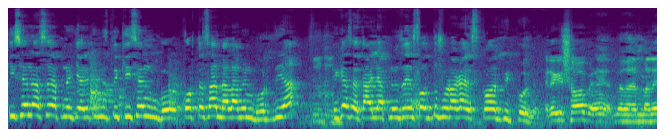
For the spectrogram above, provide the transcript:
কিচেন আছে আপনি কি এরকম যদি কিচেন করতে চান মেলামিন ভোট দিয়া ঠিক আছে? তাহলে আপনি যে চোদ্দশো টাকা স্কোয়ার ফিট পড়বে এটা কি সব মানে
